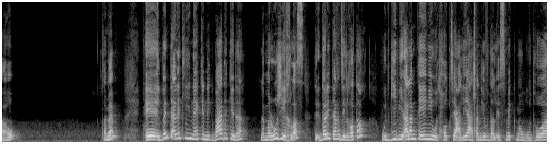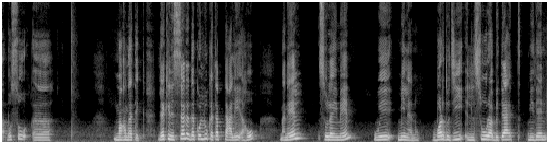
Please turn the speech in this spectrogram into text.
أهو. تمام؟ آه البنت قالت لي هناك إنك بعد كده لما الروج يخلص تقدري تاخدي الغطا وتجيبي قلم تاني وتحطي عليه عشان يفضل اسمك موجود. هو بصوا آه magnetic لكن السادة ده كله كتبت عليه أهو منال سليمان وميلانو. وبرده دي الصورة بتاعت ميدان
